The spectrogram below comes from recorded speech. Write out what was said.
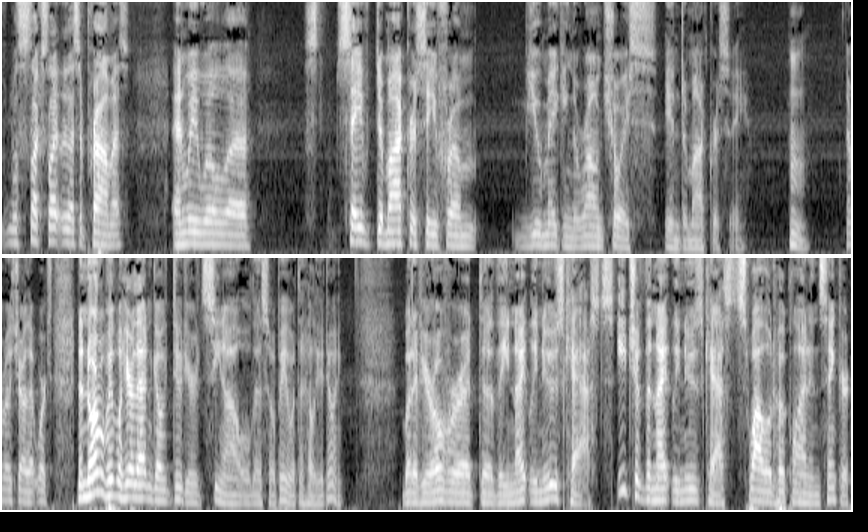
We'll suck slightly. That's a promise, and we will uh, save democracy from you making the wrong choice in democracy. Hmm. I'm not really sure how that works. Now, normal people hear that and go, dude, you're senile old SOB. What the hell are you doing? But if you're over at uh, the nightly newscasts, each of the nightly newscasts, swallowed hook, line, and sinker,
